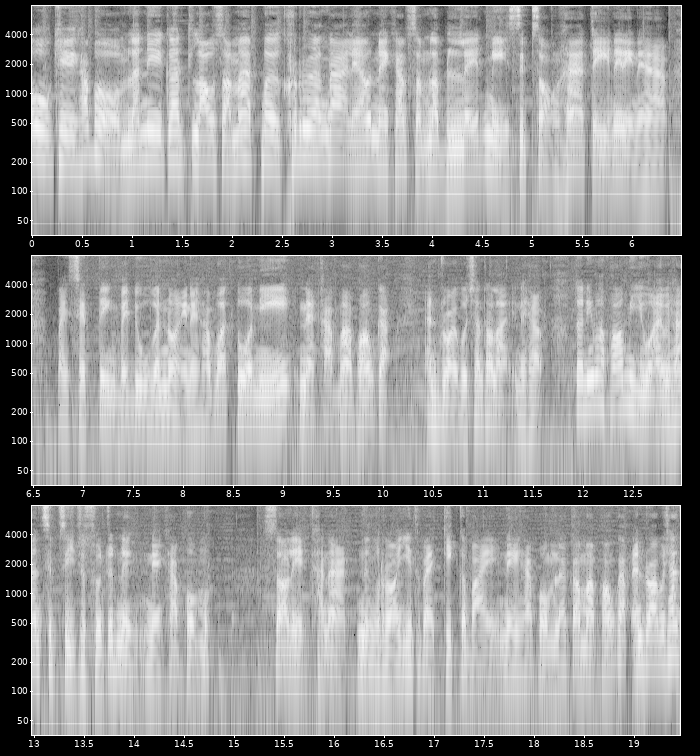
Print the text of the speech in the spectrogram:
โอเคครับผมและนี่ก็เราสามารถเปิดเครื่องได้แล้วนะครับสำหรับ Redmi 12 5G นี่เองนะครับ ไปเซตติ้งไปดูกันหน่อยนะครับ ว่าตัวนี้นะครับมาพร้อมกับ Android เวอร์ชันเท่าไหร่นะครับ ตัวนี้มาพร้อมมี UI เวอร์ชัน14.0.1 นะครับผม Solid ขนาด 128 g b นะครับผมแล้วก็มาพร้อมกับ Android เวอร์ชัน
